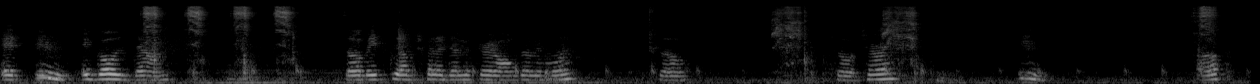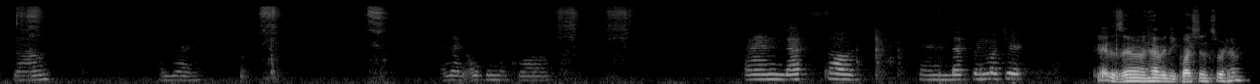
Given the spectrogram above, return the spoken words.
it it goes down. So basically I'm just going to demonstrate all of them in one. So, so turn, up, down, and then, and then open the claw. And that's all, and that's pretty much it. Okay, does anyone have any questions for him?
